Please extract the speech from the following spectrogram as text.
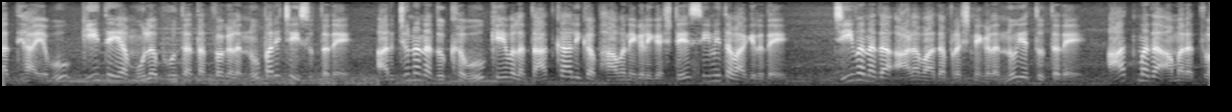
ಅಧ್ಯಾಯವು ಗೀತೆಯ ಮೂಲಭೂತ ತತ್ವಗಳನ್ನು ಪರಿಚಯಿಸುತ್ತದೆ. ಅರ್ಜುನನ ದುಃಖವು ಕೇವಲ ತಾತ್ಕಾಲಿಕ ಭಾವನೆಗಳಿಗಷ್ಟೇ ಸೀಮಿತವಾಗಿರದೆ ಜೀವನದ ಆಳವಾದ ಪ್ರಶ್ನೆಗಳನ್ನು ಎತ್ತುತ್ತದೆ. ಆತ್ಮದ ಅಮರತ್ವ,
